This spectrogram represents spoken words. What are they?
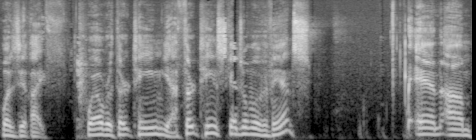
what is it, like 12 or 13? Yeah, 13 schedule of events. And um,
